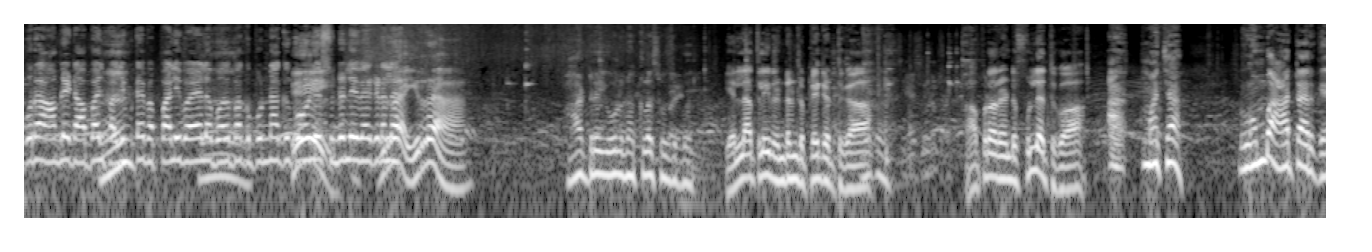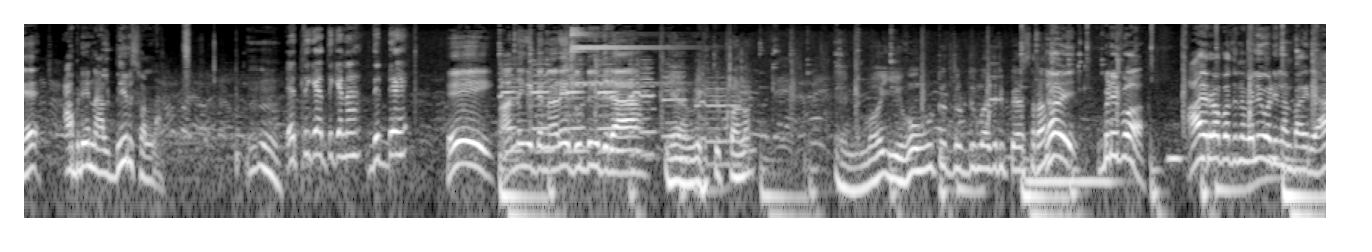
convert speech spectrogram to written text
புறா ஆம்லேட் ஆபாயில் பள்ளி முட்டை பப்பாளி வயல போதப்பாக்கு புண்ணாக்கு கோழி சுண்டல் வேர்க்கடலை. இருடா ஆர்டர் இவ்வளவு நக்கலா சொல்லுது பாரு எல்லாத்துலயும் ரெண்டு ரெண்டு பிளேட் எடுத்துக்கோ. அப்புறம் ரெண்டு ஃபுல் எடுத்துக்கோ. ஆ, மச்சான் ரொம்ப ஆட்டா இருக்கு. அப்படியே நாலு பீர் சொல்லலாம். ம். எத்துக்க எத்துக்கண்ணா திட்டே. ஏய் அண்ணங்கிட்ட நிறைய துட்டு இருக்குதுடா. என் வீட்டு பணம் என்னமோ இவன் வீட்டு துட்டு மாதிரி பேசுறான். ஏய் இப்படி போ. ஆயிரம் ரூபாய் பத்தின வெளி ஓடிலாம் பாக்குறியா?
